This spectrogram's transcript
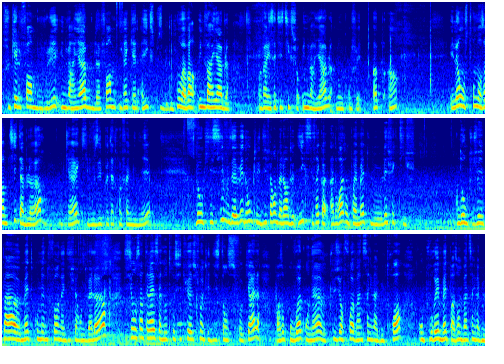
sous quelle forme vous voulez une variable ou de la forme y à x plus b. Donc on va avoir une variable, on va faire les statistiques sur une variable. Donc on fait hop 1. Et là on se trouve dans un petit tableur qui vous est peut-être familier. Donc ici vous avez donc les différentes valeurs de x. C'est vrai qu'à droite on pourrait mettre l'effectif. Donc, je ne vais pas euh, mettre combien de fois on a différentes valeurs. Si on s'intéresse à notre situation avec les distances focales, par exemple, on voit qu'on a plusieurs fois 25,3. On pourrait mettre, par exemple, 25,3,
